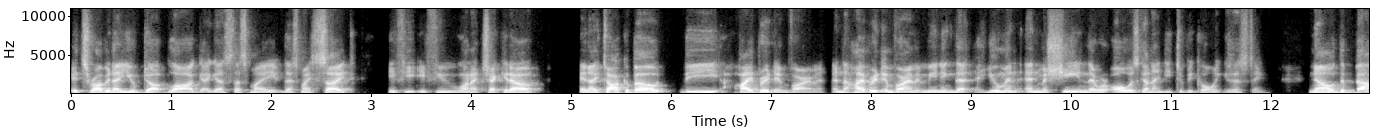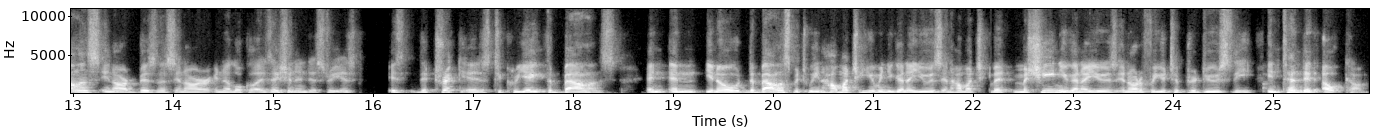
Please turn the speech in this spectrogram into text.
It's robinayoub.blog. I guess that's my, that's my site. If you, if you want to check it out. And I talk about the hybrid environment and the hybrid environment, meaning that human and machine, they were always going to need to be going existing. Now, the balance in our business, in our in the localization industry, is is the trick is to create the balance. And and you know the balance between how much human you're going to use and how much machine you're going to use in order for you to produce the intended outcome.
